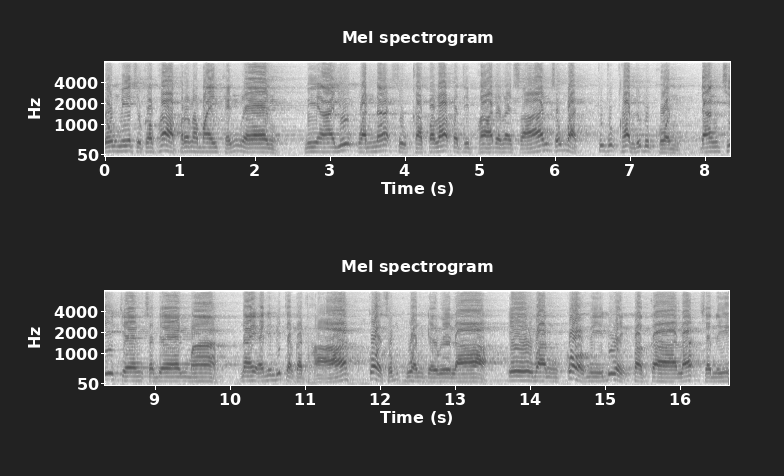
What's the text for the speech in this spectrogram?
จงมีสุขภาพพระนามัยแข็งแรง มีอายุวันนะสุขภละปฏิภาณนสารสมบัติทุกๆท่านทุกๆคน ดังชี้แจงแสดงมาในอนิมิตกถาก็สมควรแก่เวลา เอวังก็มีด้วยประกาศชนี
